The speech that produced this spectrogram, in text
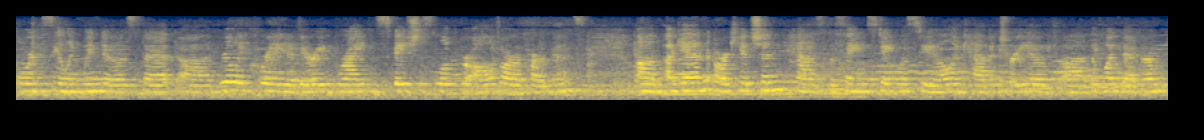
floor-to-ceiling windows that uh, really create a very bright and spacious look for all of our apartments. Um, again, our kitchen has the same stainless steel and cabinetry of uh, the one bedroom.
